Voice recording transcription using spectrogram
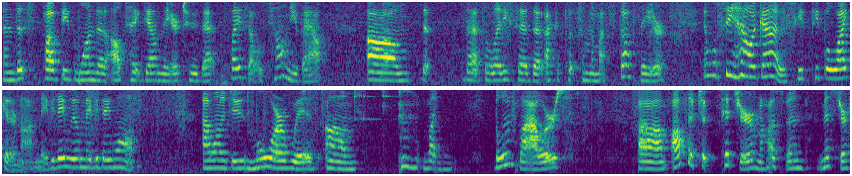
And this is probably the one that I'll take down there to that place I was telling you about. Um, that, that the lady said that I could put some of my stuff there. And we'll see how it goes. See if people like it or not. Maybe they will, maybe they won't. I want to do more with um, like blue flowers. Um, also took picture, my husband, Mr.,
